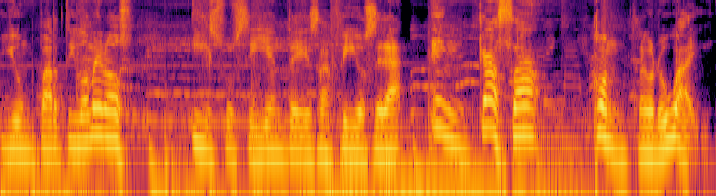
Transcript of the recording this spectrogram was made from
y un partido menos, y su siguiente desafío será en casa contra Uruguay.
